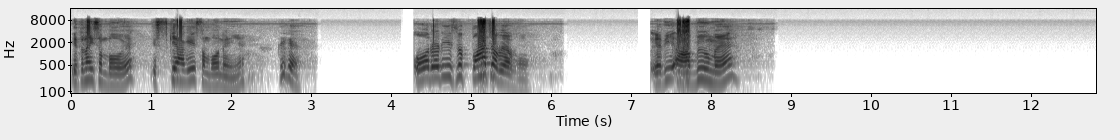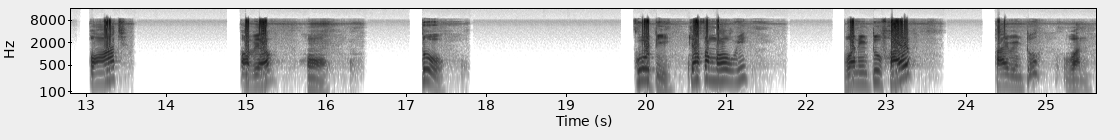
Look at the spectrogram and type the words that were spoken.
इतना ही संभव है। इसके आगे संभव नहीं है। ठीक है? और यदि इसमें पाँच अवयव हों यदि आव्यू में पाँच अवयव हों। तो कोटि। क्या संभव होगी? One into five five into one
